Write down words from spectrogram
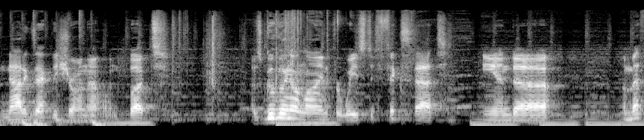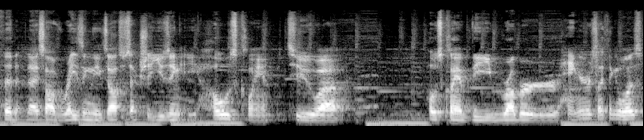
Not exactly sure on that one, but I was Googling online for ways to fix that and uh, a method that I saw of raising the exhaust was actually using a hose clamp to uh, hose clamp the rubber hangers, I think it was.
